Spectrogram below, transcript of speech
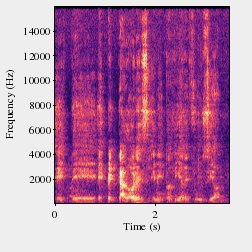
este, espectadores en estos días de función.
